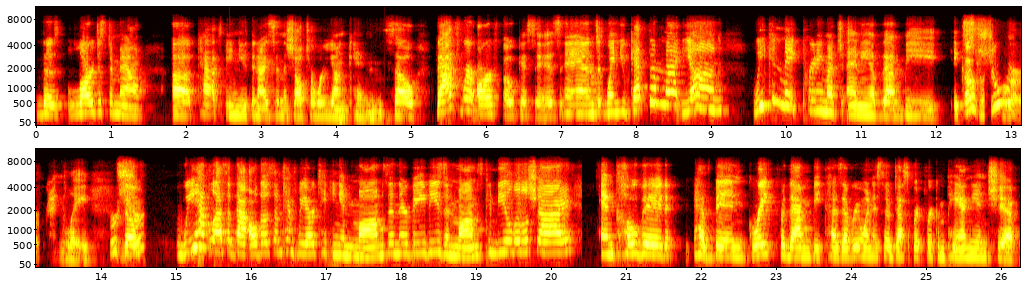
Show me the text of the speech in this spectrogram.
the largest amount of cats being euthanized in the shelter were young kittens. So that's where our focus is. And when you get them that young, we can make pretty much any of them be Oh, extremely sure. friendly. For So sure. we have less of that, although sometimes we are taking in moms and their babies, and moms can be a little shy. And COVID has been great for them because everyone is so desperate for companionship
